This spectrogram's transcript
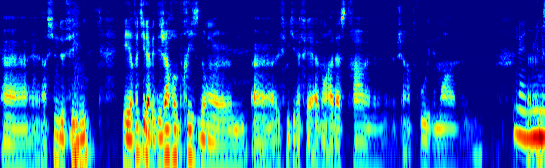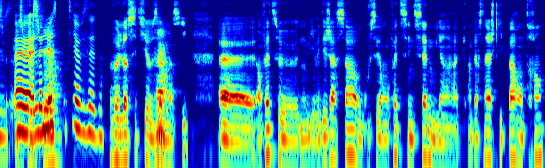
un film de Fellini. Et en fait, il avait déjà reprise dans le film qu'il a fait avant Ad Astra, J'ai un trou, aidez-moi. La euh, l'espace la quoi. Lost City of Z. Velocity of Z, Ah. merci. Euh, en fait, euh, donc, il y avait déjà ça, où en fait c'est une scène où il y a un, un personnage qui part en train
